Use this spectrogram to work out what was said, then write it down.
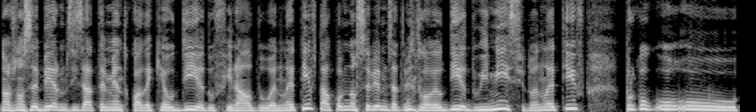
nós não sabermos exatamente qual é que é o dia do final do ano letivo, tal como não sabemos exatamente qual é o dia do início do ano letivo, porque o, o, o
